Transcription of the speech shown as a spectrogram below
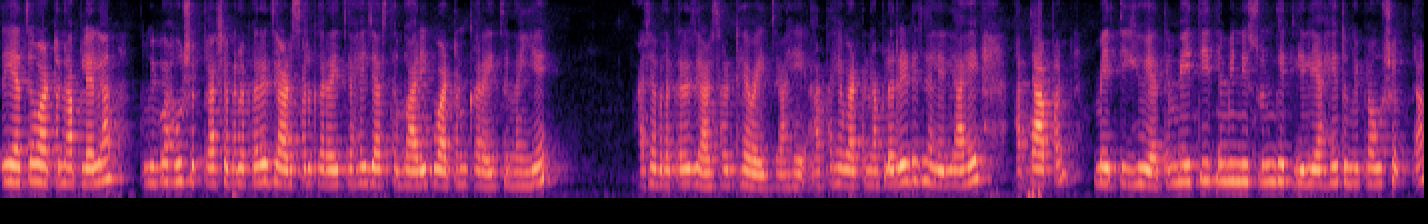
तर याचं वाटण आपल्याला तुम्ही पाहू शकता अशा प्रकारे जाडसर करायचं आहे. जास्त बारीक वाटण करायचं नाही आहे अशा प्रकारे जाडसर ठेवायचं आहे. आता हे वाटण आपलं रेडी झालेलं आहे. आता आपण मेथी घेऊया. तर मेथी इथे मी निसून घेतलेली आहे. तुम्ही पाहू शकता.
